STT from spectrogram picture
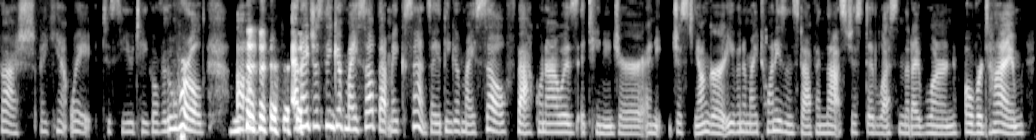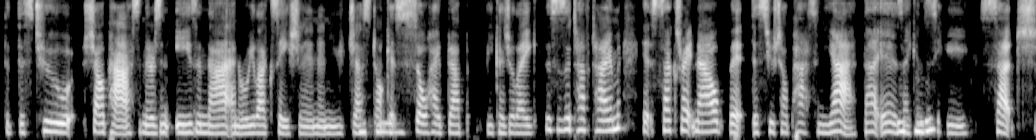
gosh, I can't wait to see you take over the world. Um, and I just think of myself. That makes sense. I think of myself back when I was a teenager and just younger, even in my 20s and stuff. And that's just a lesson that I've learned over time that this too shall pass, and there's an ease in that and relaxation, and you just mm-hmm. don't get mm-hmm. so hyped up because you're like, this is a tough time. It sucks right now, but this too shall pass. And yeah, that is, mm-hmm. I can mm-hmm. see such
